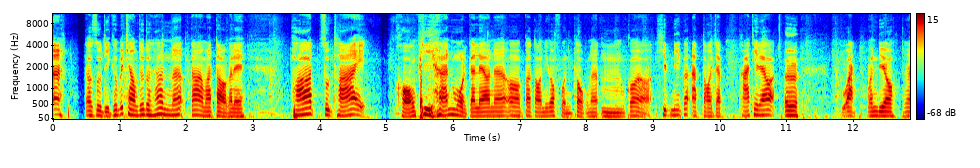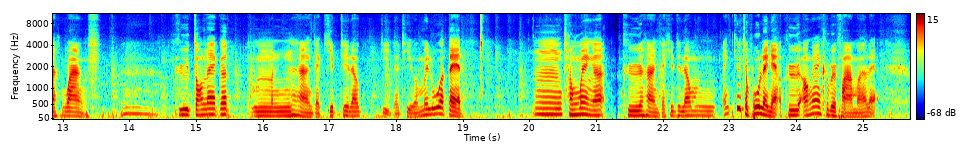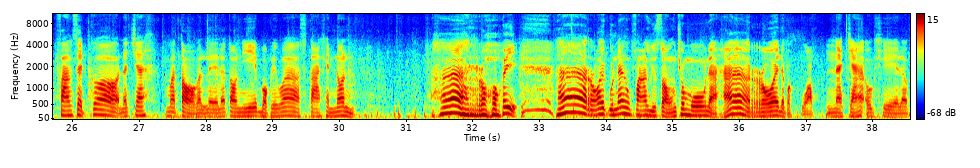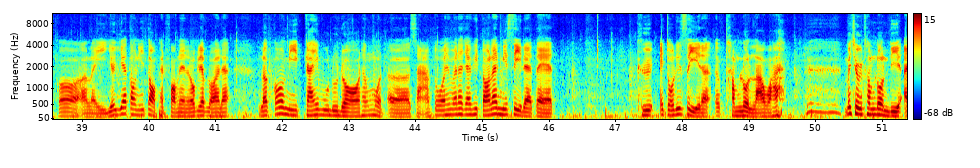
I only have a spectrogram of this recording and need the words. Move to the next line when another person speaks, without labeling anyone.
อะก็สวัสดีคุณผู้ชมทุกท่านนะก็มาต่อกันเลย พาร์ทสุดท้ายของพีฮาร์ดหมดกันแล้วนะอ๋อก็ตอนนี้ก็ฝนตกนะ อืม ก็คลิปนี้ก็อัดต่อจากพาร์ทที่แล้วอะเออกูอัดวันเดียวนะว่าง คือตอนแรกก็มันห่างจากคลิปที่แล้วกี่นาทีวะไม่รู้ว่าแต่ อืมช่างแม่งอะคือห่างจากคลิปที่แล้วมันไอ้คือจะพูดอะไรเนี่ย คือเอาง่ายคือไปฟาร์มมาแล้วแหละาร์มเสร็จก็นะจ๊ะ มาต่อกันเลย แล้วตอนนี้บอกเลยว่า Star Cannon ห้าร้อยห้าร้อยกูนั่งฟาร์มอยู่สองชั่วโมงนะห้าร้อยเดี๋ยวประกวบนะจ๊ะ โอเค แล้วก็อะไรเยอะแยะตอนนี้ต่อแพลตฟอร์มในนรกเรียบร้อยแล้ว แล้วก็มีไกด์วูดูดอทั้งหมด เอ่อสามตัวใช่ไหมถ้าจะพี่ตอนแรกมีสี่แหละแต่ คือไอตัวที่สี่น่ะเอ่อทำหล่นแล้ววะ ไม่เชิงทำหล่นดีไอ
